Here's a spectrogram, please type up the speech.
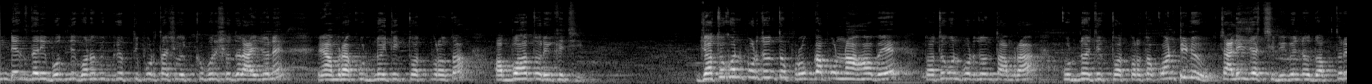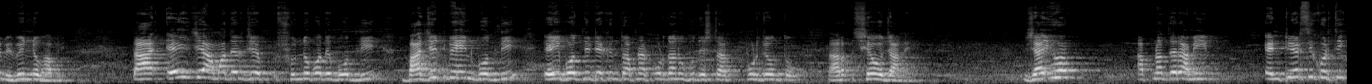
ইন্ডেক্সদারি বদলি গণবিজ্ঞপ্তি প্রত্যাশী ঐক্য পরিষদের আয়োজনে আমরা কূটনৈতিক তৎপরতা অব্যাহত রেখেছি। যতক্ষণ পর্যন্ত প্রজ্ঞাপন না হবে, ততক্ষণ পর্যন্ত আমরা কূটনৈতিক তৎপরতা কন্টিনিউ চালিয়ে যাচ্ছি বিভিন্ন দপ্তরে বিভিন্নভাবে। তা এই যে আমাদের যে শূন্যপদে বদলি, বাজেটবিহীন বদলি, এই বদলিটা কিন্তু আপনার প্রধান উপদেষ্টার পর্যন্ত তার সেও জানে। যাই হোক, আপনাদের আমি এনটিআরসি কর্তৃক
